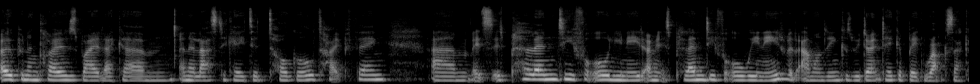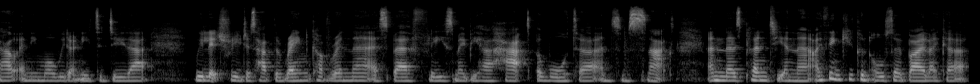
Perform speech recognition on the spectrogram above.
open and closed by like um, an elasticated toggle type thing. Um, it's, it's plenty for all you need. I mean, it's plenty for all we need with Amandine because we don't take a big rucksack out anymore. We don't need to do that. we literally just have the rain cover in there, a spare fleece, maybe her hat, a water, and some snacks. And there's plenty in there. I think you can also buy like a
